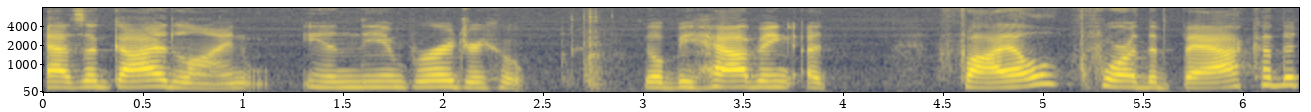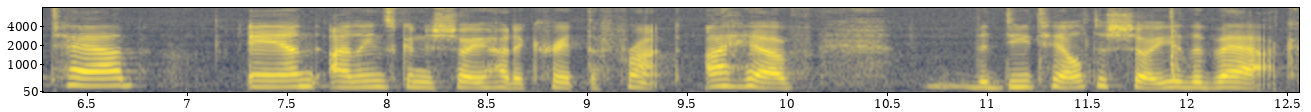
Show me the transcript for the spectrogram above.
as a guideline in the embroidery hoop. You'll be having a file for the back of the tab, and Eileen's going to show you how to create the front. I have the detail to show you the back.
